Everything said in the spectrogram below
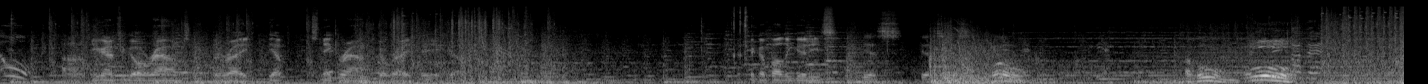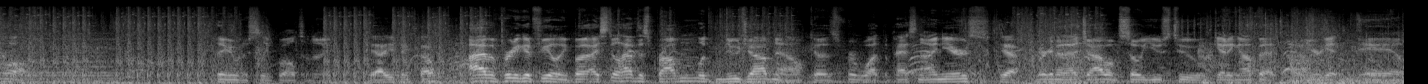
Uh, you're gonna have to go around the right. Yep. Snake around. Go right. There you go. Pick up all the goodies. Yes, yes, yes. Whoa. A boom. Ooh. Oh. I think I'm gonna sleep well tonight. Yeah, you think so? I have a pretty good feeling, but I still have this problem with the new job now, because for what, the past nine years? Yeah. Working at that job, I'm so used to getting up at, oh, you're getting nailed.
